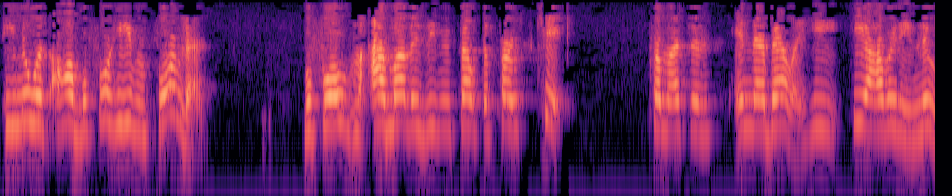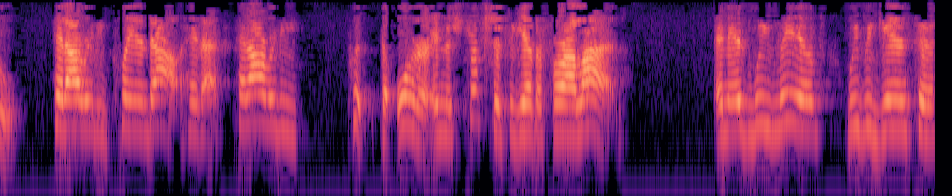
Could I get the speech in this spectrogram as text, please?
He knew us all before he even formed us. Before our mothers even felt the first kick from us in, in their belly. He, he already knew, had already planned out, had, had already put the order and the structure together for our lives. And as we lived, we began to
